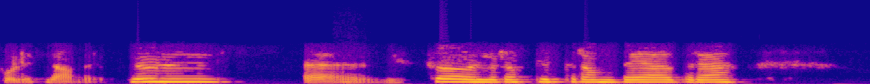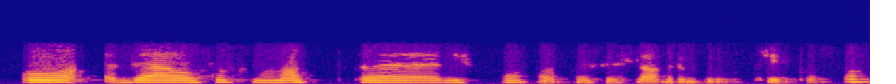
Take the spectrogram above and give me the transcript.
får litt lavere puls. Eh, vi føler oss litt bedre. Og det er også sånn at eh, vi får faktisk lavere blodtrykk også.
